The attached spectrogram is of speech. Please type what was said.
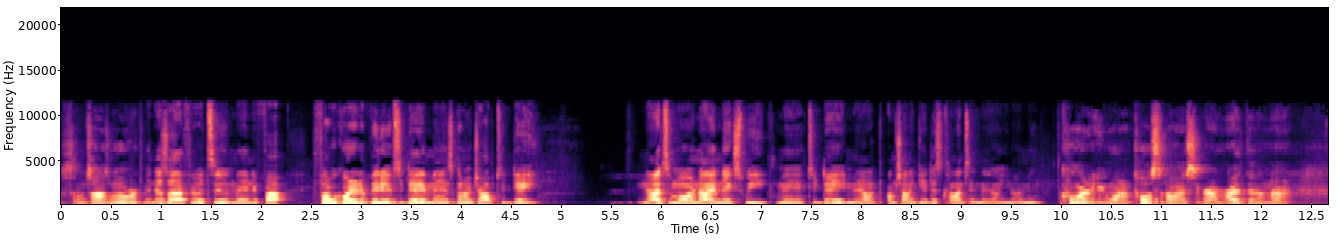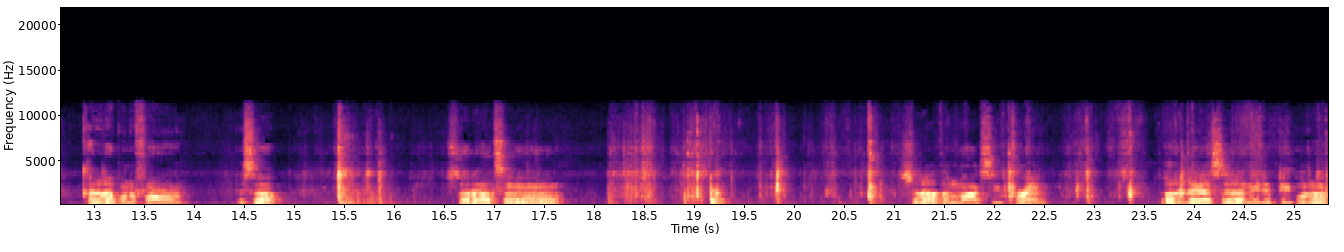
Sometimes we'll. Man, that's how I feel too, man. If I if I recorded a video today, man, it's gonna drop today. Not tomorrow, not next week, man. Today, man. I'm, I'm trying to get this content now. You know what I mean? record it. He wanted to post it on Instagram right then and there. Cut it up on the phone. It's up. Shout out to shout out to Moxie Print. The other day I said I needed people to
